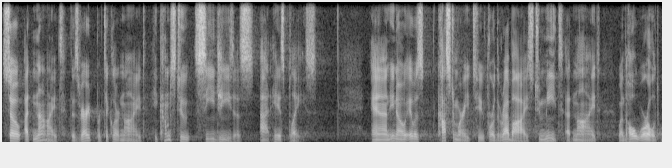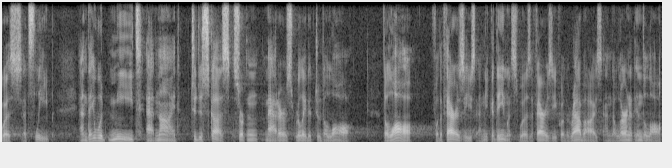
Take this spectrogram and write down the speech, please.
So at night, this very particular night, he comes to see Jesus at his place. And, you know, it was customary to, for the rabbis to meet at night when the whole world was at sleep, and they would meet at night to discuss certain matters related to the law. The law for the Pharisees, and Nicodemus was a Pharisee for the rabbis and the learned in the law,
